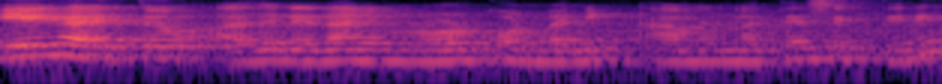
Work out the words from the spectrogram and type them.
ಹೇಗಾಯಿತು ಅದನ್ನೆಲ್ಲ ನೀವು ನೋಡ್ಕೊಂಡು ಬನ್ನಿ. ಆಮೇಲೆ ಮತ್ತೆ ಸಿಗ್ತೀನಿ.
